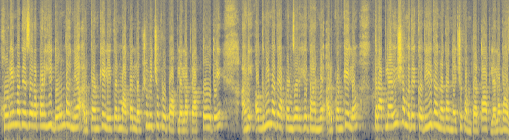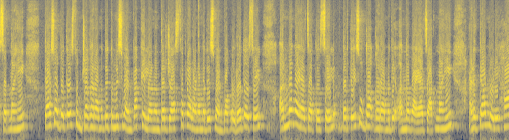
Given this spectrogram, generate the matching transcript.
होळीमध्ये जर आपण ही दोन धान्य अर्पण केली तर माता लक्ष्मीची कृपा आपल्याला प्राप्त होते. आणि अग्नीमध्ये आपण जर हे धान्य अर्पण केलं तर आपल्या आयुष्यामध्ये कधीही धनधान्याची कमतरता आपल्याला भासत नाही. त्यासोबतच तुमच्या घरामध्ये तुम्ही स्वयंपाक केल्यानंतर जास्त प्रमाणामध्ये स्वयंपाक उरत असेल अन्न वाया जात असेल तर ते सुद्धा घरामध्ये अन्न वाया जात नाही आणि त्यामुळे हा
